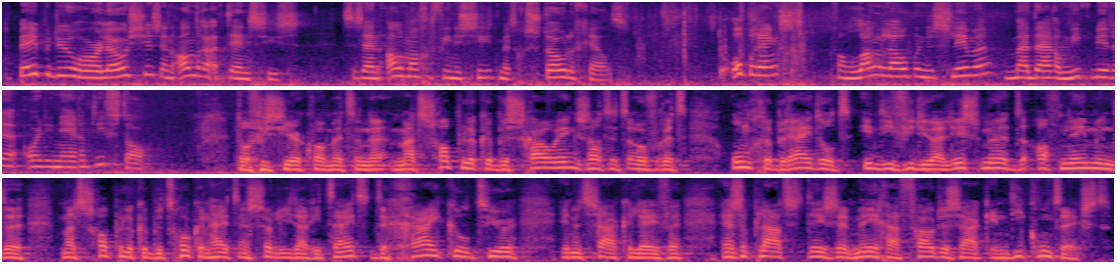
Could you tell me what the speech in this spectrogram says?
De peperdure horloges en andere attenties. Ze zijn allemaal gefinancierd met gestolen geld. De opbrengst van langlopende slimme, maar daarom niet de ordinaire diefstal. De officier kwam met een uh, maatschappelijke beschouwing. Had het over het ongebreideld individualisme... de afnemende maatschappelijke betrokkenheid en solidariteit... de graaikultuur in het zakenleven. En ze plaatst deze mega-fraudezaak in die context.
